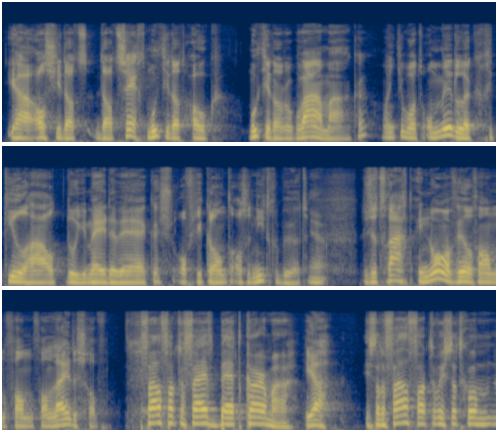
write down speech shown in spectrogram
ja, als je dat, dat zegt, moet je dat, ook, moet je dat ook waarmaken. Want je wordt onmiddellijk gekielhaald door je medewerkers of je klanten als het niet gebeurt. ja. Dus het vraagt enorm veel van, van, van leiderschap. Faalfactor 5, bad karma. Ja, Is dat een faalfactor of is dat gewoon...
